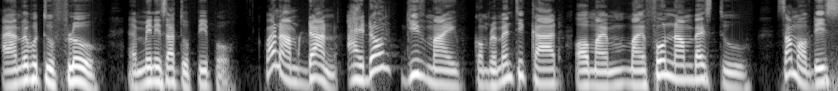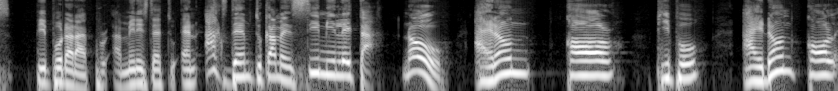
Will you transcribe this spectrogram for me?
I am able to flow and minister to people. When I'm done, I don't give my complimentary card or my, my phone numbers to some of these people that I, I minister to and ask them to come and see me later. No, I don't call people. I don't call.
